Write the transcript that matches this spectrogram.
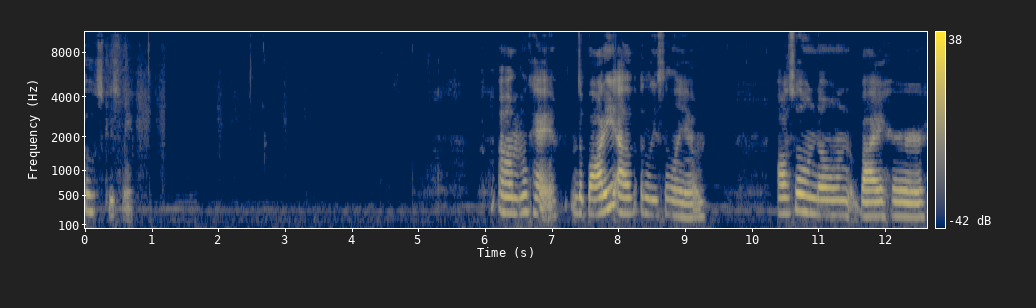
Oh, excuse me. Um, okay. The body of Elisa Lam, also known by her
